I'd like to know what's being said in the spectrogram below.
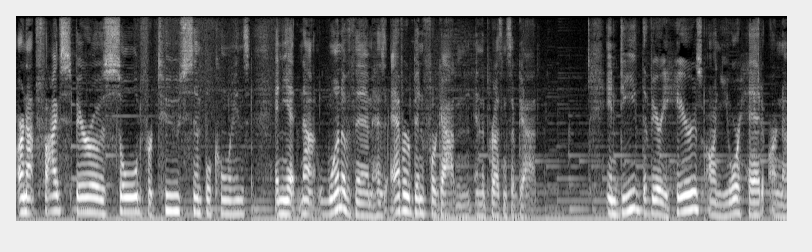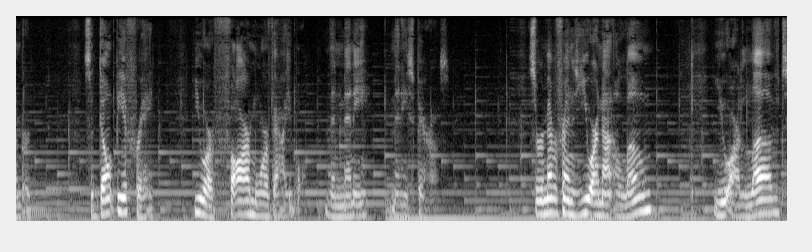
Are not five sparrows sold for two simple coins, and yet not one of them has ever been forgotten in the presence of God? Indeed, the very hairs on your head are numbered. So don't be afraid. You are far more valuable than many, many sparrows. So remember, friends, you are not alone. You are loved.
